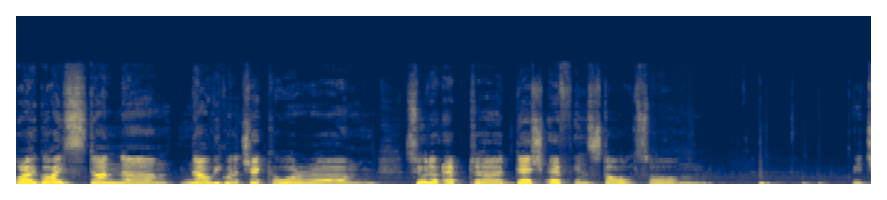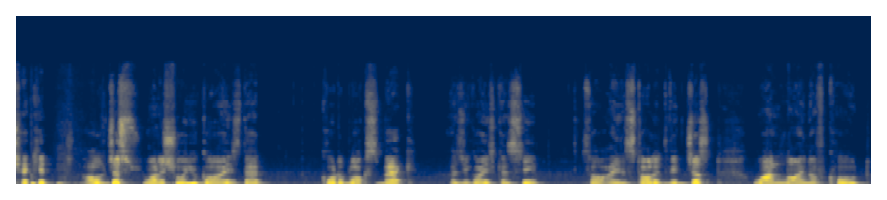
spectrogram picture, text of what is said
Alright guys, done. Um, now we're going to check our um, sudo apt uh, dash f install. So um, we check it. I'll just want to show you guys that code blocks back as you guys can see. So I install it with just one line of code.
